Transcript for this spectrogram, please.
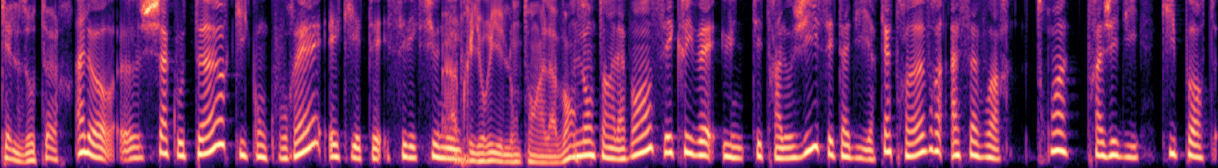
quels auteurs Alors, euh, chaque auteur qui concourait et qui était sélectionné A priori longtemps à l'avance. longtemps à l'avance écrivait une tétralogie, c'est-à-dire quatre œuvres, à savoir trois tragédies qui portent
